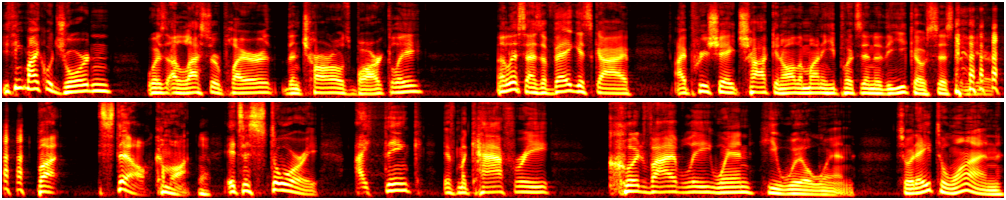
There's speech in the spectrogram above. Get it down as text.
You think Michael Jordan was a lesser player than Charles Barkley? Now, listen, as a Vegas guy, I appreciate Chuck and all the money he puts into the ecosystem here. but still, come on. Yeah. It's a story. I think if McCaffrey could viably win, he will win. So at eight to one,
